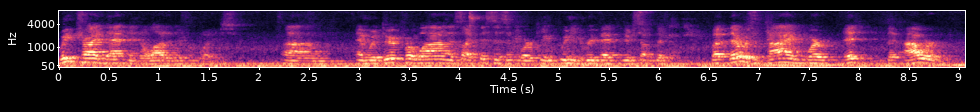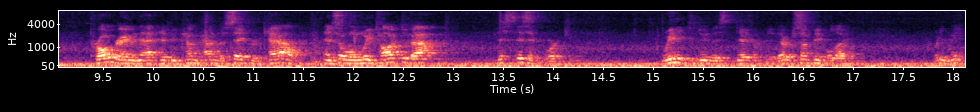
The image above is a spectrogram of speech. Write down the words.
We've tried that in a lot of different ways. Um, and we do it for a while, and it's like this isn't working. We need to revamp, do something different. But there was a time where it, the, our program in that had become kind of a sacred cow. And so when we talked about this isn't working. We need to do this differently. There were some people like, what do you mean?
